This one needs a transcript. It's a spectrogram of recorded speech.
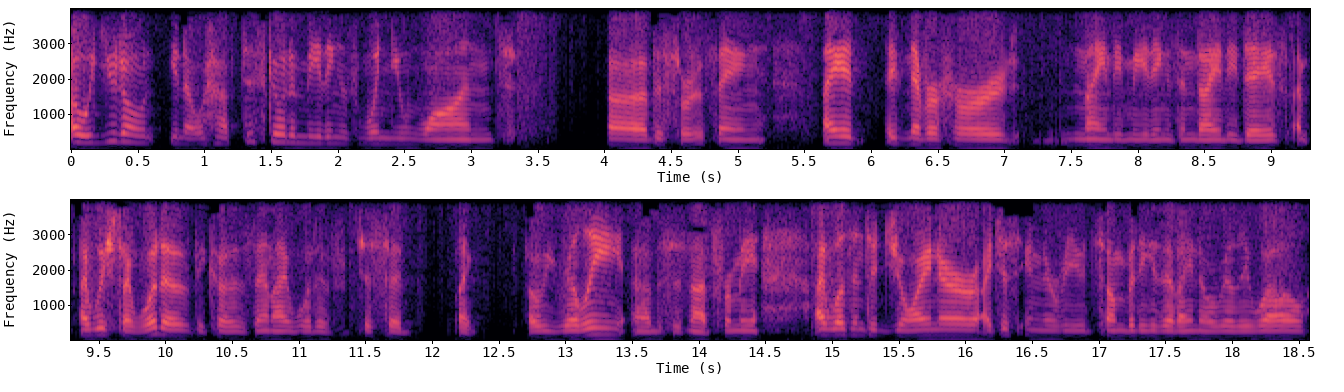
oh, you don't, you know, have just go to meetings when you want, uh, this sort of thing. I had I'd never heard 90 meetings in 90 days. I, I wished I would have because then I would have just said like, oh, really? Uh, this is not for me. I wasn't a joiner. I just interviewed somebody that I know really well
